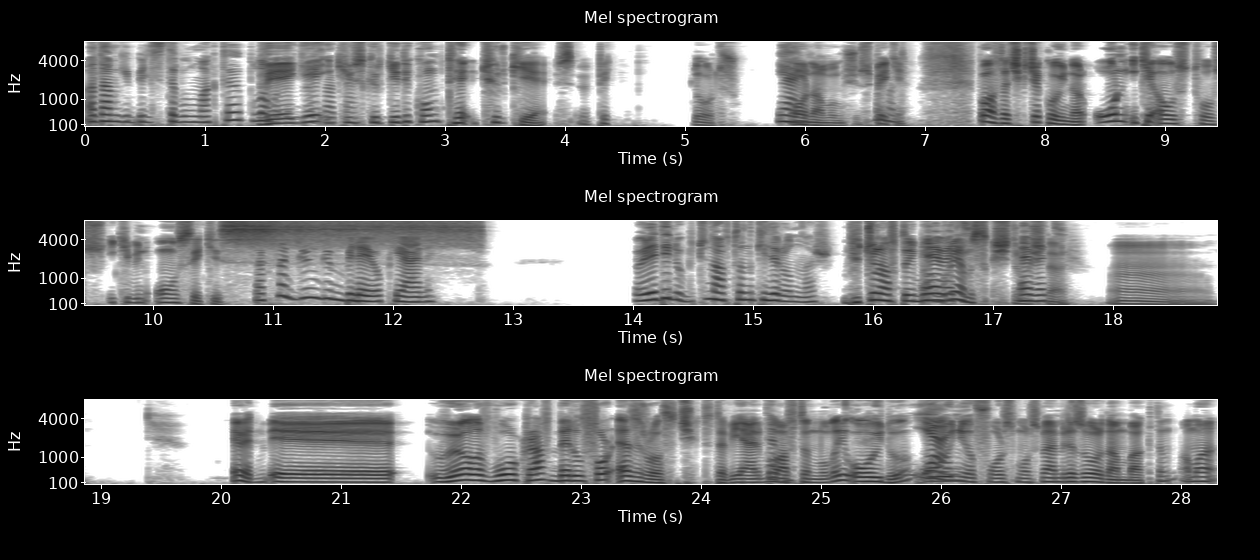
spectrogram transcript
Adam gibi bir liste bulmakta. Bulamadım da VG zaten. 247.com T- Türkiye. Peki doğrudur. Yani, Oradan bulmuşuz. Peki. bulamadım. Bu hafta çıkacak oyunlar 12 Ağustos 2018. Baksana gün gün bile yok yani. Öyle değil o. Bütün haftanınkiler onlar. Bütün haftayı bu- Evet. buraya mı sıkıştırmışlar? Evet. Ha. Evet. eee, World of Warcraft Battle for Azeroth çıktı tabii. Yani bu Tabii. haftanın olayı oydu. Yani. Oynuyor Force Morse. Ben biraz oradan baktım. Ama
